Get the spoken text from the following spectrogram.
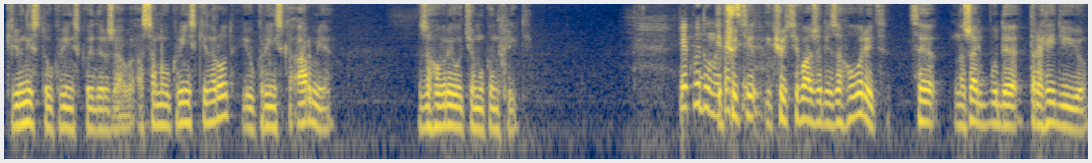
керівництво української держави, а саме український народ і українська армія заговорили у цьому конфлікті. Як ви думаєте, Якщо ці, якщо ці важелі заговорять, це, на жаль, буде трагедією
